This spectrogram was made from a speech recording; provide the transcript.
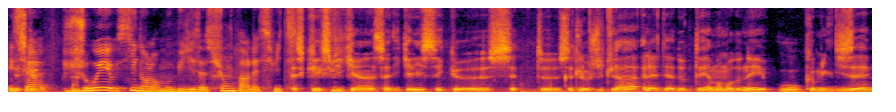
Et ça que- a jouer aussi dans leur mobilisation par la suite. Ce qu'expliquait un syndicaliste, c'est que cette, cette logique-là, elle a été adoptée à un moment donné où, comme il disait,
